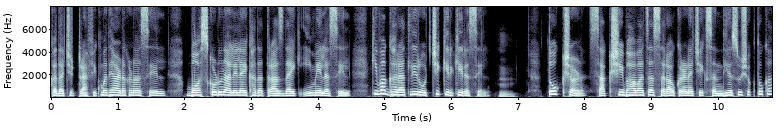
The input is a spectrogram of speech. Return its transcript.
कदाचित ट्रॅफिकमध्ये अडकणं असेल बॉसकडून आलेला एखादा त्रासदायक ईमेल असेल किंवा घरातली रोजची किरकिर असेल. तो क्षण साक्षी भावाचा सराव करण्याची एक संधी असू शकतो का?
